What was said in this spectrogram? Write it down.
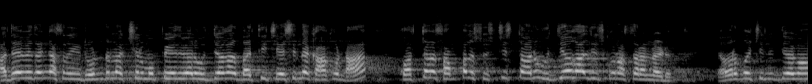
అదేవిధంగా అసలు ఈ రెండు లక్షల ముప్పై ఐదు వేల ఉద్యోగాలు భర్తీ చేసిందే కాకుండా కొత్తగా సంపద సృష్టిస్తాను ఉద్యోగాలు తీసుకొని వస్తారన్నాడు ఎవరికి వచ్చింది ఉద్యోగం?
